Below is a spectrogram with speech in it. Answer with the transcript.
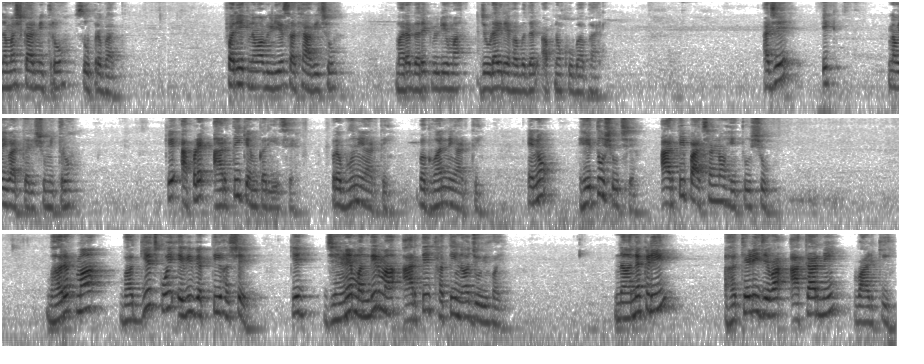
નમસ્કાર મિત્રો, સુપ્રભાત. ફરી એક નવા વીડિયો સાથે આવી છું. મારા દરેક વિડીયોમાં જોડાઈ રહેવા બદલ આપનો ખૂબ આભાર. આજે એક નવી વાત કરીશું મિત્રો, કે આપણે આરતી કેમ કરીએ છીએ? પ્રભુની આરતી, ભગવાનની આરતી, એનો હેતુ શું છે? આરતી પાછળનો હેતુ શું? ભારતમાં ભાગ્યે જ કોઈ એવી વ્યક્તિ હશે કે જેણે મંદિરમાં આરતી થતી ન જોઈ હોય. નાનકડી હથેળી જેવા આકારની વાડકી,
